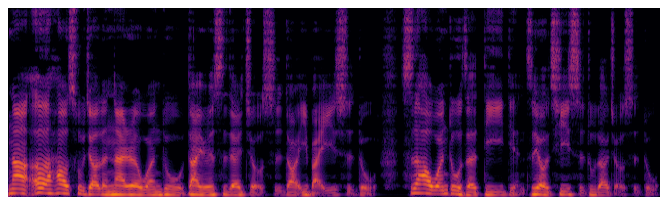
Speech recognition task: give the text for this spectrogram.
那二号塑胶的耐热温度大约是在九十到一百一十度，四号温度则低一点，只有七十度到九十度。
